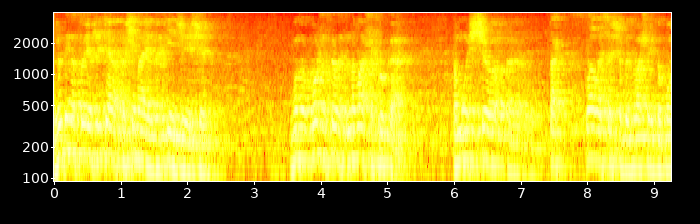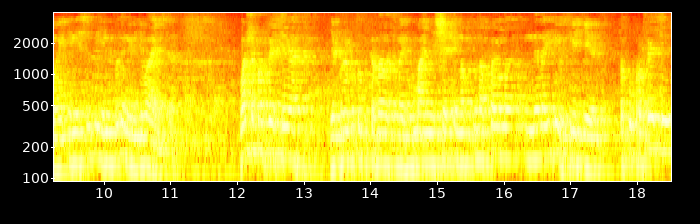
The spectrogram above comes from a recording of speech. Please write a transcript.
Людина своє життя починає закінчуючи, можна сказати, на ваших руках. Тому що е, так склалося, що без вашої допомоги і не сюди, і не туди не віддіваємося. Ваша професія, як вже тут казалося, найгуманніша і напевно не знайти в світі таку професію,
